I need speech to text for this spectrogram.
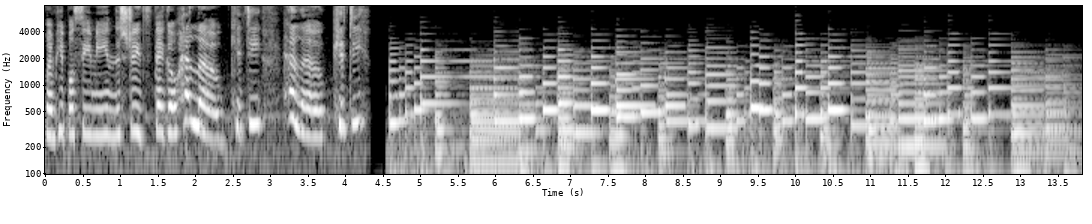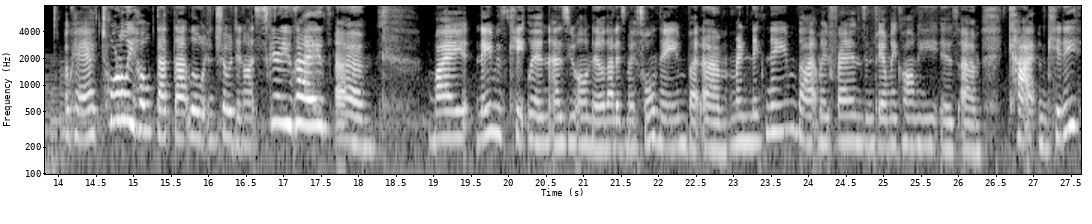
When people see me in the streets, they go, Hello, kitty. Hello, kitty. Okay, I totally hope that that little intro did not scare you guys. Um, my name is Caitlin, as you all know, that is my full name, but um, my nickname that my friends and family call me is um, Cat and Kitty.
